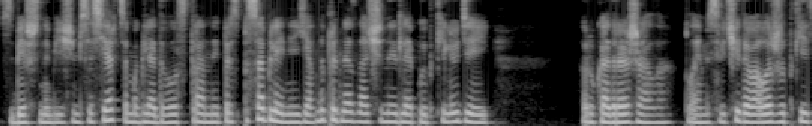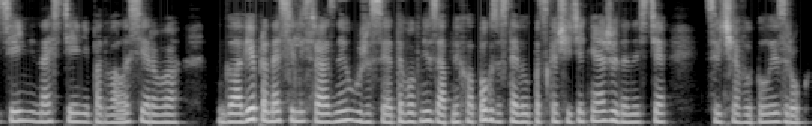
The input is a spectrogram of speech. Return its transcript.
С бешено бьющимся сердцем оглядывала странные приспособления, явно предназначенные для пытки людей. Рука дрожала. Пламя свечи давало жуткие тени на стене подвала серого. В голове проносились разные ужасы, и оттого внезапный хлопок заставил подскочить от неожиданности. Свеча выпала из рук.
